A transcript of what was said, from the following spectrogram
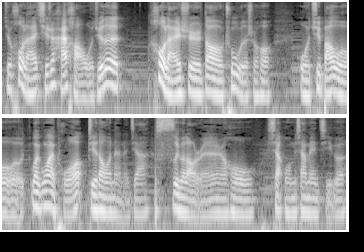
就后来其实还好，我觉得后来是到初五的时候，我去把我外公外婆接到我奶奶家，四个老人，然后下我们下面几个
